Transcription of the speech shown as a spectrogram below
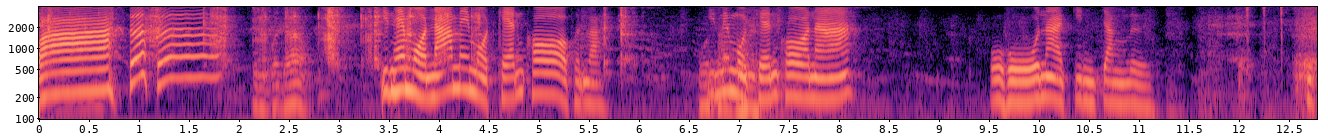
ปลาเป็นไปได้กินให้หมดนะไม่หมดแขนคอเพิ่นว่ากินไม่หมดแขนคอนะ โอ้โหน่ากินจังเลย สุด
